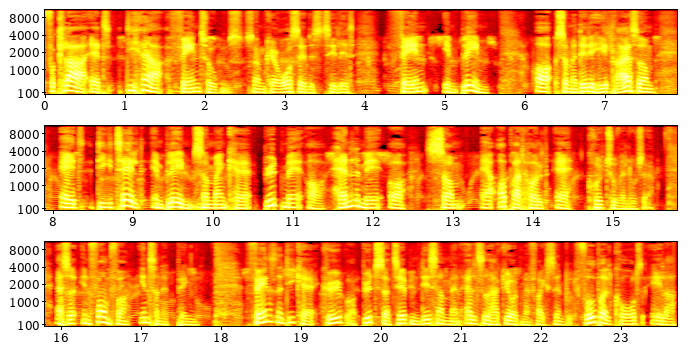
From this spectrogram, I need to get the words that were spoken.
forklarer, at de her fan-tokens, som kan oversættes til et fan-emblem, og som er det, det hele drejer sig om, er et digitalt emblem, som man kan bytte med og handle med, og som er opretholdt af kryptovaluta. Altså en form for internetpenge. Fansene de kan købe og bytte sig til dem, ligesom man altid har gjort med for eksempel fodboldkort eller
